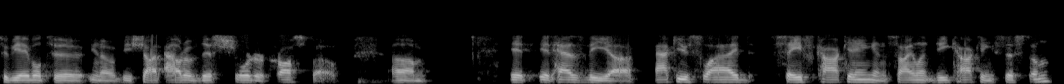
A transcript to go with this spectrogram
to be able to you know be shot out of this shorter crossbow. Um, it it has the uh, AccuSlide safe cocking and silent decocking system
